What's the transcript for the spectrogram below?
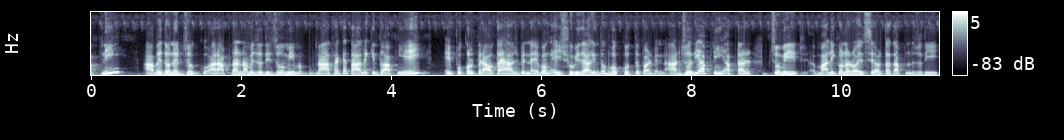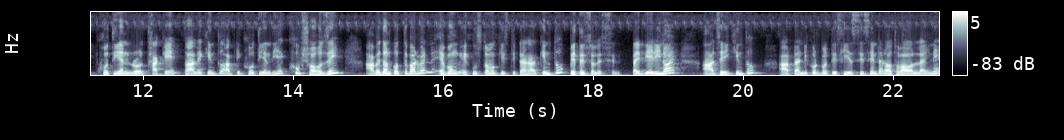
আপনি আবেদনের যোগ্য। আর আপনার নামে যদি জমি না থাকে, তাহলে কিন্তু আপনি এই এই প্রকল্পের আওতায় আসবেন না এবং এই সুবিধা কিন্তু ভোগ করতে পারবেন না। আর যদি আপনি আপনার জমির মালিকানা রয়েছে অর্থাৎ আপনার যদি খতিয়ান থাকে তাহলে কিন্তু আপনি খতিয়ান দিয়ে খুব সহজেই আবেদন করতে পারবেন এবং একুশতম কিস্তি টাকা কিন্তু পেতে চলেছেন। তাই দেরি নয় আজই কিন্তু আপনার নিকটবর্তী সিএসসি সেন্টার অথবা অনলাইনে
